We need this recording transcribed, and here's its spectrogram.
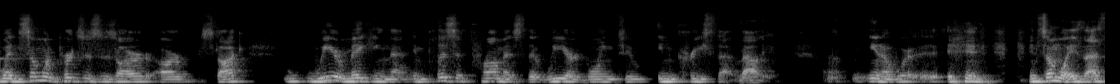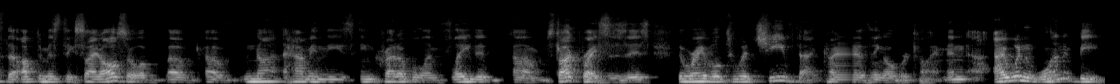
when someone purchases our our stock we are making that implicit promise that we are going to increase that value. Uh, you know we're in, in, some ways that's the optimistic side also of, of, of not having these incredible inflated um, stock prices is that we're able to achieve that kind of thing over time. And i wouldn't want to be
